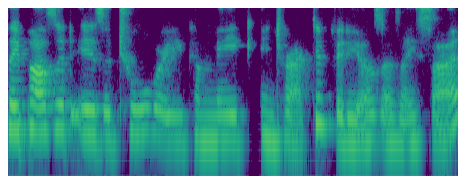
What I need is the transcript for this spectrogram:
PlayPosit is a tool where you can make interactive videos, as I said.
